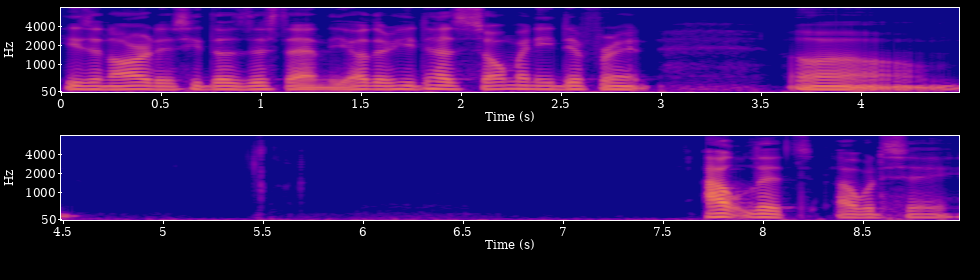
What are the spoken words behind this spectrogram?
He's an artist. He does this, that, and the other. He has so many different um, outlets, I would say,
